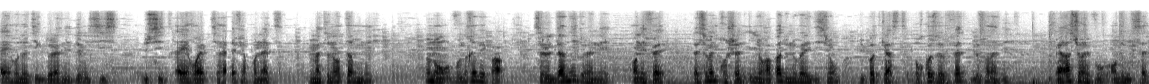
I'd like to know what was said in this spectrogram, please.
aéronautique de l'année 2006 du site aéroweb-fr.net maintenant terminé. Non, non, vous ne rêvez pas. C'est le dernier de l'année. En effet, la semaine prochaine, il n'y aura pas de nouvelle édition du podcast pour cause de fête de fin d'année. Mais rassurez-vous, en 2007,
